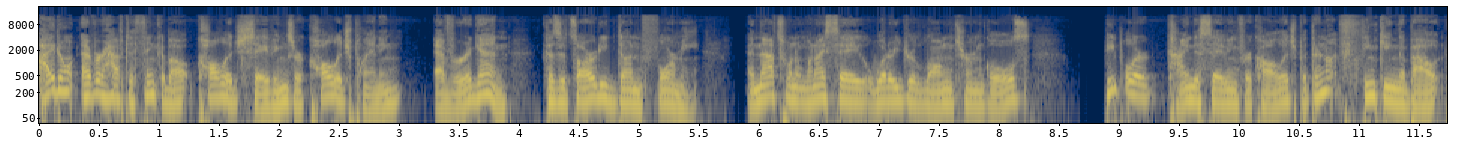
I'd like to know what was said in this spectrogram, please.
I don't ever have to think about college savings or college planning ever again because it's already done for me. And that's when when I say what are your long term goals, people are kind of saving for college, but they're not thinking about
